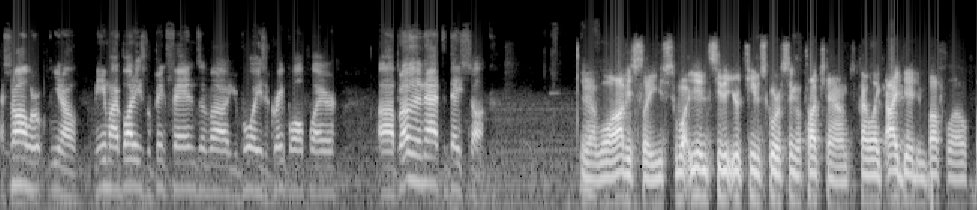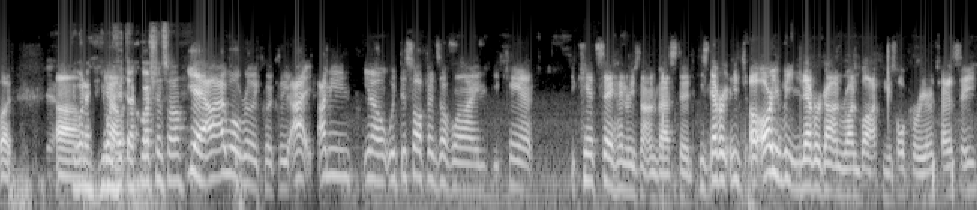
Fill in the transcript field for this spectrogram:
I said, "Oh, we're you know me and my buddies were big fans of uh, your boy. He's a great ball player. Uh, but other than that, the day sucked." Yeah, well, obviously you you didn't see that your team scored a single touchdown. It's kind of like I did in Buffalo, but um, you want to you, want to hit that question, Sal? Yeah, I will really quickly. I I mean, you know, with this offensive line, you can't you can't say Henry's not invested. He's never he's arguably never gotten run blocking his whole career in Tennessee.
